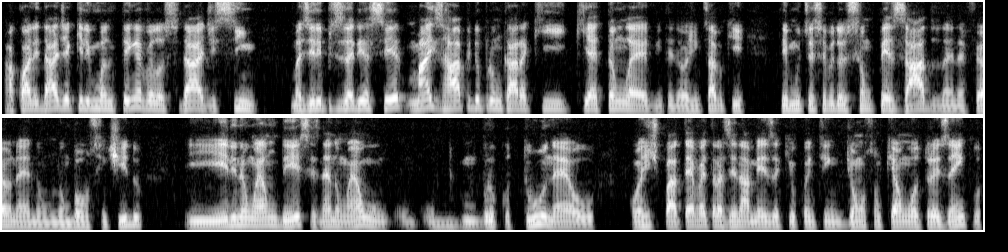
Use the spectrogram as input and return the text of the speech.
a qualidade é que ele mantenha a velocidade, sim, mas ele precisaria ser mais rápido para um cara que, que é tão leve, entendeu? A gente sabe que tem muitos recebedores que são pesados na NFL, né, num, num bom sentido, e ele não é um desses, né, não é um, um, um brucutu, né, ou, como a gente até vai trazer na mesa aqui o Quentin Johnson, que é um outro exemplo,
